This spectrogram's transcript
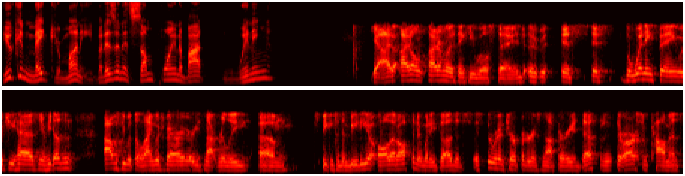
you can make your money, but isn't it some point about winning? Yeah, I, I don't. I don't really think he will stay. It, it, it's it's the winning thing, which he has. You know, he doesn't obviously with the language barrier, he's not really um, speaking to the media all that often, and when he does, it's, it's through an interpreter. It's not very in depth, but there are some comments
